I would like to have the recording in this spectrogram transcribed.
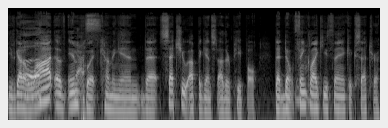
You've got a lot of input yes. coming in that sets you up against other people that don't think like you think, etc.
